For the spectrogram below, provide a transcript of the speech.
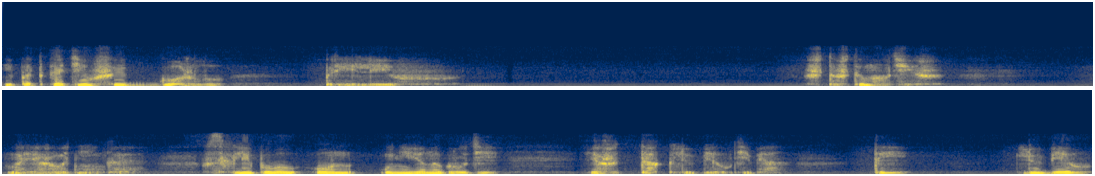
и подкативший к горлу прилив. «Что ж ты молчишь, моя родненькая?» — всхлипывал он у нее на груди. «Я же так любил тебя. Ты любил?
